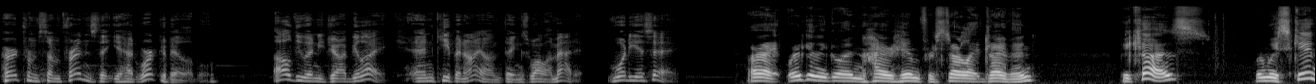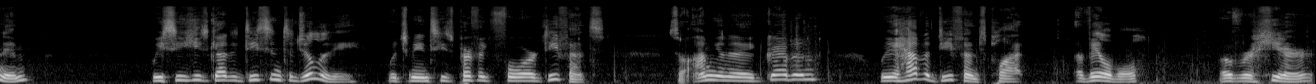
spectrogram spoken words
Heard from some friends that you had work available. I'll do any job you like, and keep an eye on things while I'm at it. What do you say? Alright, we're going to go ahead and hire him for Starlight Drive-In. Because, when we scan him, we see he's got a decent agility, which means he's perfect for defense. So I'm going to grab him. We have a defense plot available over here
